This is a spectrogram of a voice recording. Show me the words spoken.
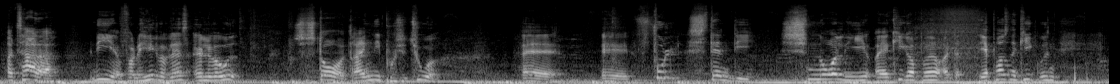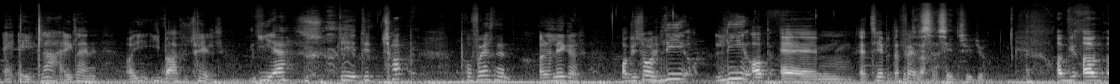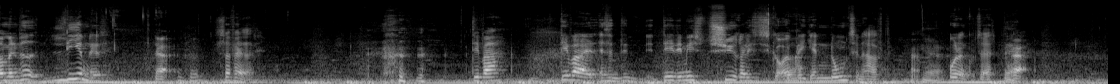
og tager dig lige at få det hele på plads, og jeg løber ud, så står drengen i positur, øh, øh, fuldstændig snorlige, og jeg kigger op på jer, og jeg prøver sådan at kigge ud, sådan, er, er I klar, er I klar? Og I, I er bare totalt, I er, det, det er top professionelt, og det er lækkert. Og vi står lige, lige op af, øhm, af tæppet, der Det er falder. så sindssygt jo. Og, vi, og, og man ved, lige om lidt, Ja. så falder det. Det var, det var, altså det, det er det mest surrealistiske øjeblik, jeg nogensinde har haft Ja. under en koncert. Ja.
